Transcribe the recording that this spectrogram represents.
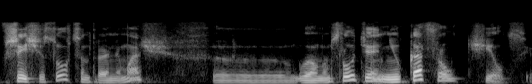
в 6 часов центральный матч в э, главном слоте Ньюкасл-Челси.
